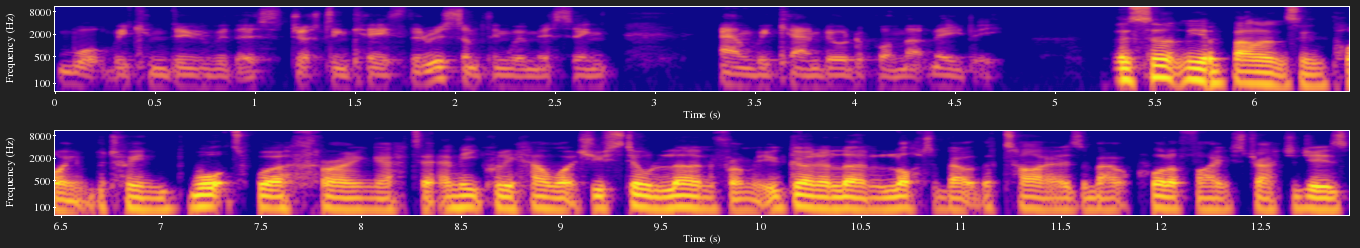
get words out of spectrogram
what we can do with this, just in case there is something we're missing and we can build upon that maybe. There's certainly a balancing point between what's worth throwing at it and equally how much you still learn from it. You're going to learn a lot about the tires, about qualifying strategies,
